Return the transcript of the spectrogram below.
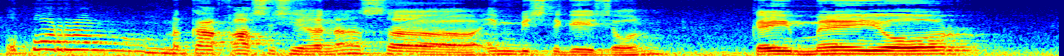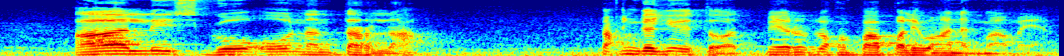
o parang nagkakasisihan na sa investigation kay Mayor Alice Goo ng Tarlac. Pakinggan nyo ito at meron pa akong papaliwanag mamaya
